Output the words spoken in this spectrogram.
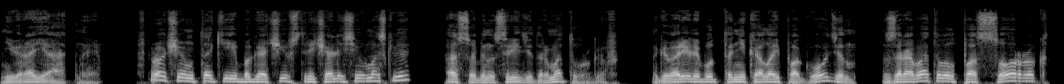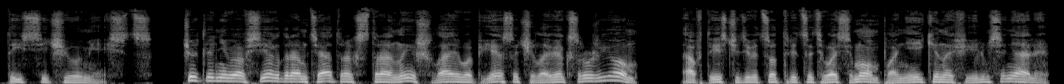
невероятные. Впрочем, такие богачи встречались и в Москве, особенно среди драматургов. Говорили, будто Николай Погодин зарабатывал по сорок тысяч в месяц. Чуть ли не во всех драмтеатрах страны шла его пьеса «Человек с ружьем», а в 1938-м по ней кинофильм сняли.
